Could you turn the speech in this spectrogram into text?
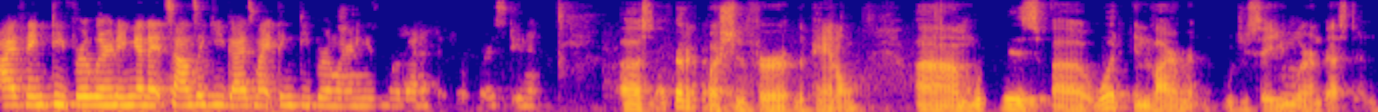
I think deeper learning, and it sounds like you guys might think deeper learning is more beneficial for a student. Uh, so I've got a question for the panel, um, which is uh, what environment would you say you mm -hmm. learn best in?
